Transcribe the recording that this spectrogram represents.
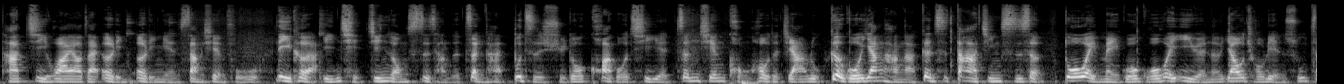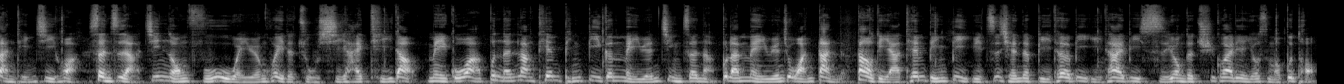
他计划要在二零二零年上线服务，立刻啊引起金融市场的震撼，不止许多跨国企业争先恐后的加入，各国央行啊更是大惊失色，多位美国国会议员呢要求脸书暂停计划，甚至啊金融服务委员会的主席还提到，美国啊不能让天平币跟美元竞争啊，不然美元就完蛋了。到底啊天平币与之前的比特币、以太币使用的区块链有什么不同？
